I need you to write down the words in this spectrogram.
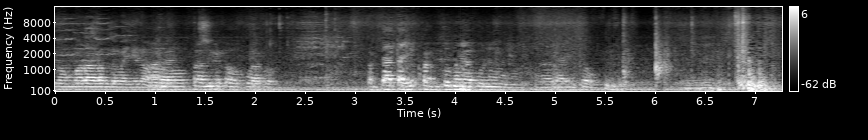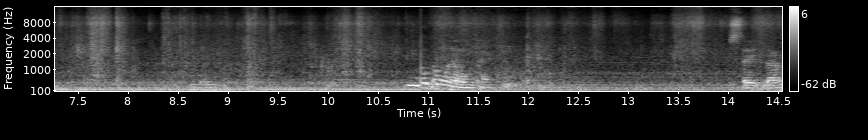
Nung mararamdaman nyo ng Oo, alat. parang nakaupo ako. Pag tatayo, pag tumayo ako ng ano, nakakain ko. Mm. Huwag ka muna muna. Straight lang.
